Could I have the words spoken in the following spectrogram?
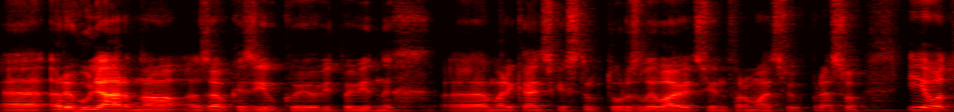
е, регулярно за вказівкою відповідних е, американських структур зливають цю інформацію в пресу, і от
